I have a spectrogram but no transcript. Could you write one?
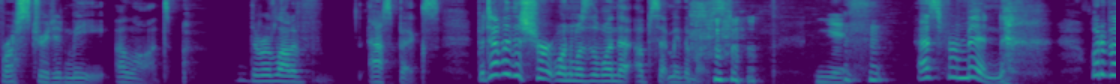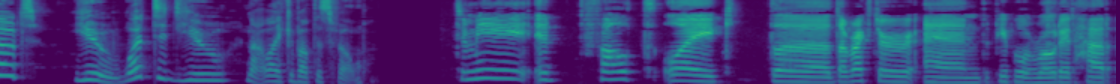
frustrated me a lot. There were a lot of aspects, but definitely the short one was the one that upset me the most. yeah. As for Min, what about you? What did you not like about this film? To me, it felt like the director and the people who wrote it had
